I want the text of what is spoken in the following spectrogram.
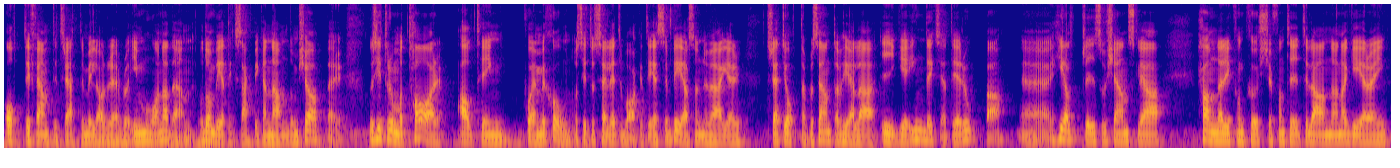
80, 50, 30 miljarder euro i månaden och de vet exakt vilka namn de köper. Då sitter de och tar allting på emission och sitter och säljer tillbaka till ECB som nu äger 38% av hela IG-indexet i Europa. Eh, helt prisokänsliga hamnar i konkurser från tid till annan, agerar in,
